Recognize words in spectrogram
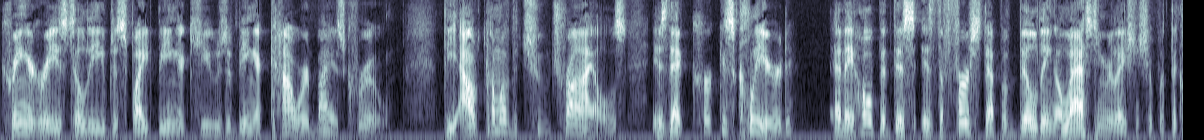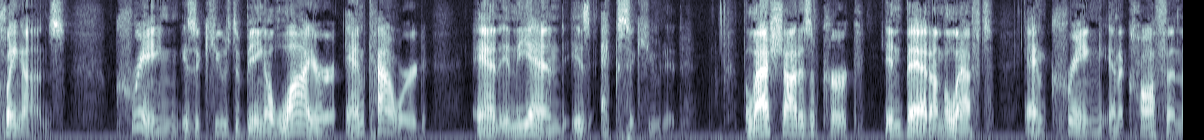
Kring agrees to leave despite being accused of being a coward by his crew. The outcome of the two trials is that Kirk is cleared, and they hope that this is the first step of building a lasting relationship with the Klingons. Kring is accused of being a liar and coward, and in the end is executed. The last shot is of Kirk in bed on the left, and Kring in a coffin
